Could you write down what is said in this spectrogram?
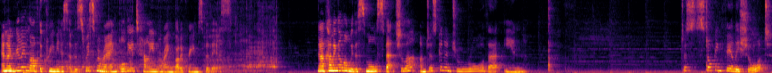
and I really love the creaminess of the Swiss meringue or the Italian meringue buttercreams for this. Now coming along with a small spatula, I'm just going to draw that in. Just stopping fairly short.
